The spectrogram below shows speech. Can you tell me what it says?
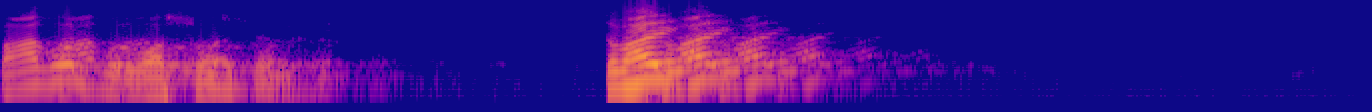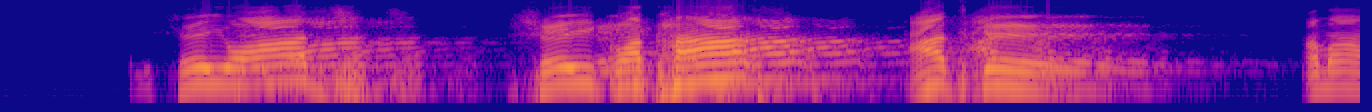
পাগল ওয়াজ শোনার জন্য। তো ভাই, সেই ওয়াজ, সেই কথা আজকে আমার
